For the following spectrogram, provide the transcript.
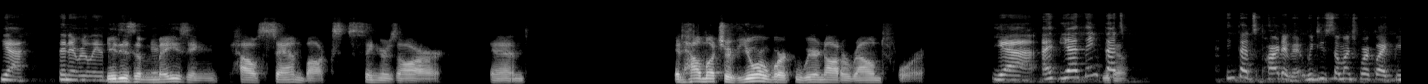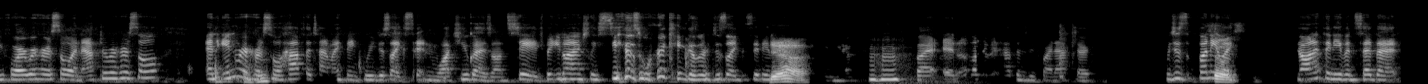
Yeah. Then it really. It is amazing how sandboxed singers are, and and how much of your work we're not around for. Yeah, I, yeah, I think that's I think that's part of it. We do so much work like before rehearsal and after rehearsal. And in mm-hmm. rehearsal, mm-hmm. half the time, I think we just like sit and watch you guys on stage, but you don't actually see us working because we're just like sitting yeah. there. Mm-hmm. But it, a lot of it happens before and after, which is funny. So like Jonathan even said that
